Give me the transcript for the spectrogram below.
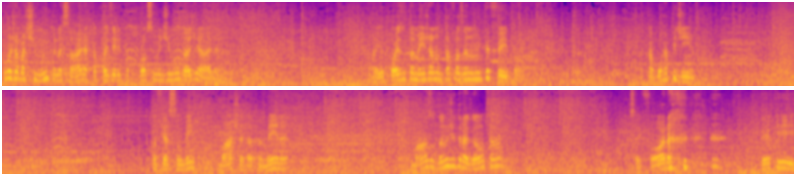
Como eu já bati muito nessa área, é capaz dele estar tá próximo de mudar de área. Aí o Poison também já não está fazendo muito efeito, ó. Acabou rapidinho. Tô com a fiação bem baixa já também, né? Mas o dano de dragão tá... Sai fora. Tenho que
